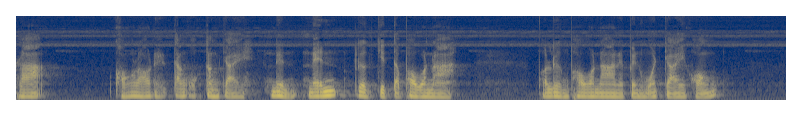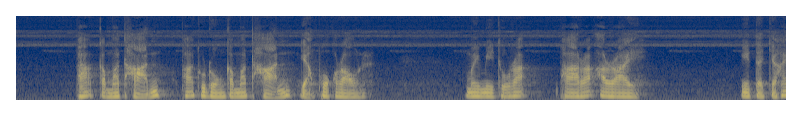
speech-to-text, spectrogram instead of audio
พระของเราเนี่ยตั้งอกตั้งใจ เน้นเน้นเรื่องจิตภาวนา เพราะเรื่องภาวนาเนี่ยเป็นหัวใจของพระกรรมฐาน พระธุดงกรรมฐานอย่างพวกเราเนี่ย ไม่มีธุระภาระอะไร มีแต่จะให้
